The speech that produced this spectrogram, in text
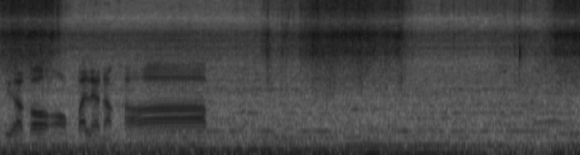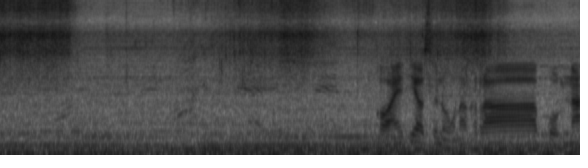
เรือก็ออกไปแล้วนะครับขอให้เที่ยวสนุกนะครับผมนะ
